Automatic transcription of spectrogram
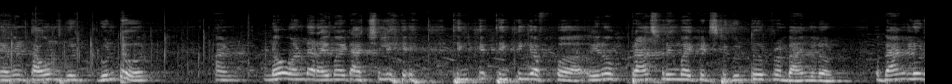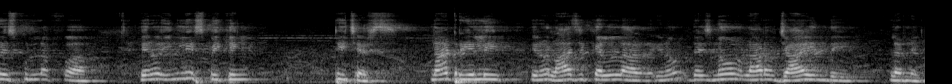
I mean, town, Gun- Guntur. and no wonder I might actually think thinking of uh, you know transferring my kids to Guntur from Bangalore. Bangalore is full of uh, you know English speaking teachers, not really you know logical or you know there is no lot of joy in the learning.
